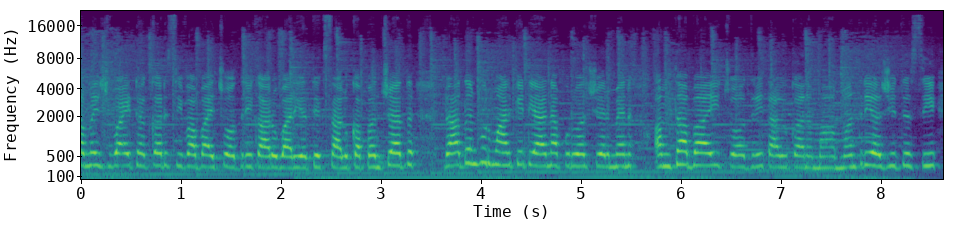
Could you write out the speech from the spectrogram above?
રમેશભાઈ ઠક્કર, શિવાભાઈ ચૌધરી, કારોબારી અધ્યક્ષ તાલુકા પંચાયત, રાધનપુર માર્કેટ યાર્ડના પૂર્વ ચેરમેન અમથાભાઈ ચૌધરી, તાલુકાના મહામંત્રી અજીતસિંહ,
